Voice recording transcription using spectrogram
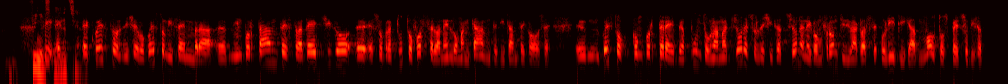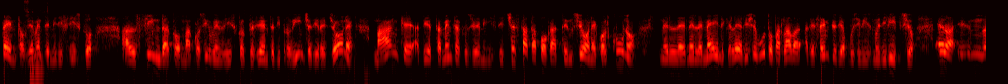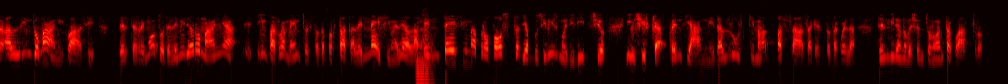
Finisca, sì, grazie. E, e, questo, dicevo, questo mi sembra eh, importante, strategico eh, e soprattutto forse l'anello mancante di tante cose. Eh, questo comporterebbe appunto una maggiore sollecitazione nei confronti di una classe politica molto spesso disattenta. Ovviamente sì. mi riferisco al sindaco, ma così come mi riferisco al presidente di provincia, di regione, ma anche direttamente al Consiglio dei Ministri. C'è stata poca attenzione, qualcuno nelle, nelle mail che lei ha ricevuto parlava ad esempio di abusivismo edilizio. Era ehm, all'indomani anni quasi del terremoto dell'Emilia Romagna eh, in Parlamento è stata portata l'ennesima ed era la Bravo. ventesima proposta di abusivismo edilizio in circa 20 anni, dall'ultima passata che è stata quella del 1994,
